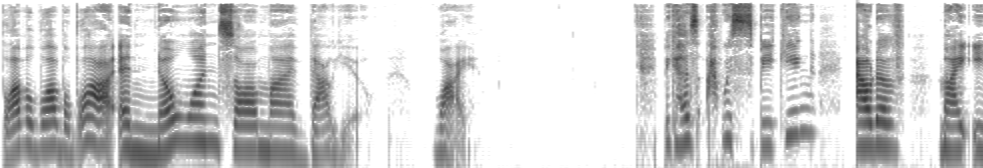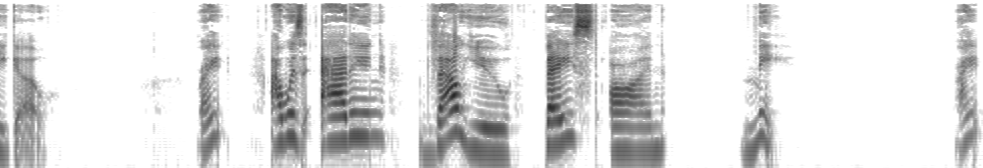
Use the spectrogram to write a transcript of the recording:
blah, blah, blah, blah, blah. And no one saw my value. Why? Because I was speaking out of my ego right? I was adding value based on me. Right?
